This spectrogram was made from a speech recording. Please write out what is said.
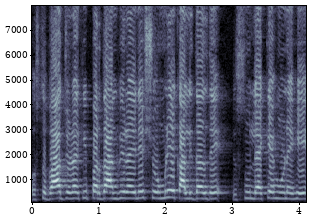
ਉਸ ਤੋਂ ਬਾਅਦ ਜਿਹੜਾ ਕਿ ਪ੍ਰਧਾਨ ਵੀ ਰਹੇ ਨੇ, ਸ਼੍ਰੋਮਣੀ ਅਕਾਲੀ ਦਲ ਦੇ, ਜਿਸ ਨੂੰ ਲੈ ਕੇ ਹੁਣ ਇਹ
